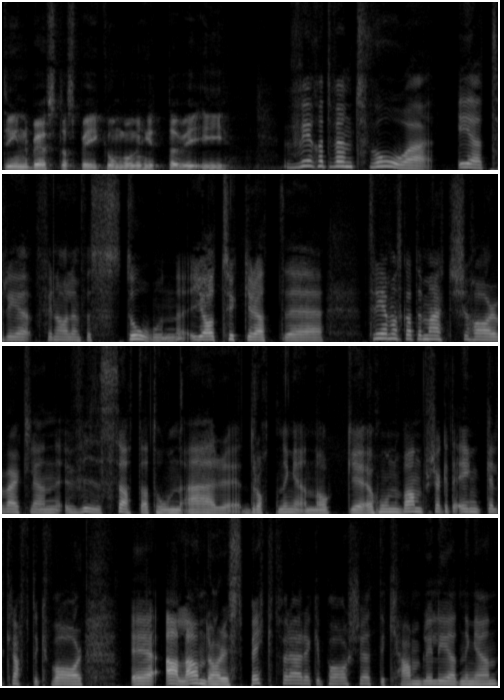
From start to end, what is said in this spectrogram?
din bästa spik-omgången hittar vi i... V75 2, E3-finalen för Ston. Jag tycker att eh, Tre match har verkligen visat att hon är eh, drottningen och eh, hon vann försöket enkelt, krafter kvar. Eh, alla andra har respekt för det här ekipaget, det kan bli ledningen.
